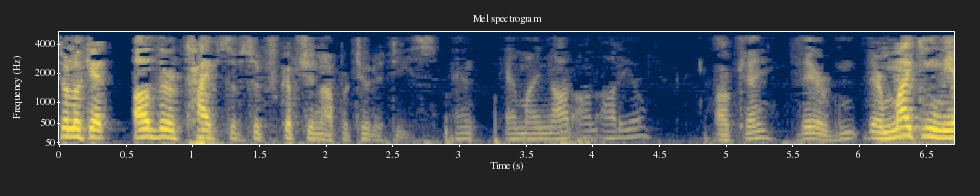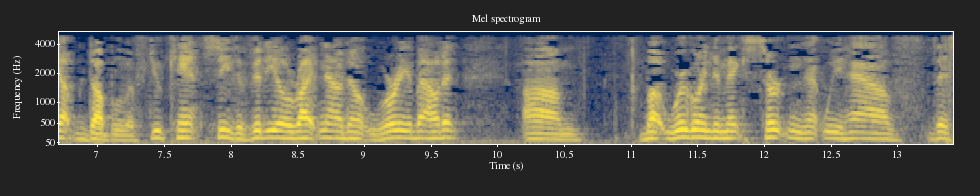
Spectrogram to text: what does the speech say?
to look at other types of subscription opportunities. And am I not on audio? Okay. They're they're miking me up double. If you can't see the video right now, don't worry about it. Um, but we're going to make certain that we have this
